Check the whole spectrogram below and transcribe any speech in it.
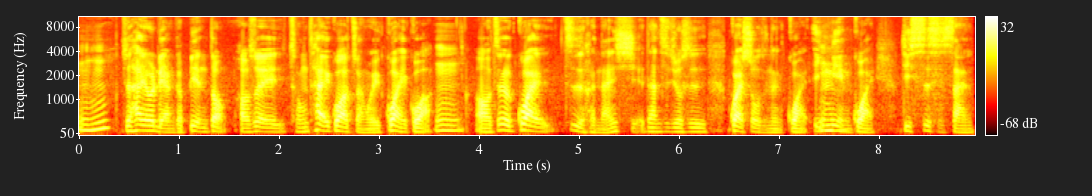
嗯哼，就它有两个变动，好，所以从太卦转为怪卦，嗯。哦，这个怪字很难写，但是就是怪兽的那个怪，阴面怪，第四十三，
